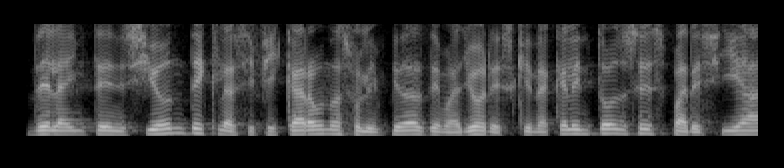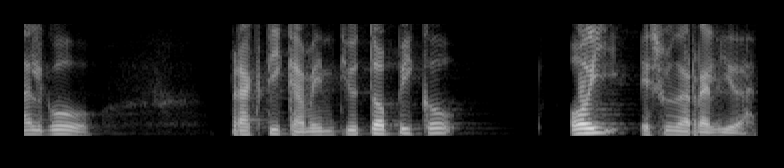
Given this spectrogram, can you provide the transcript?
de la intención de clasificar a unas Olimpiadas de mayores, que en aquel entonces parecía algo prácticamente utópico, hoy es una realidad.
